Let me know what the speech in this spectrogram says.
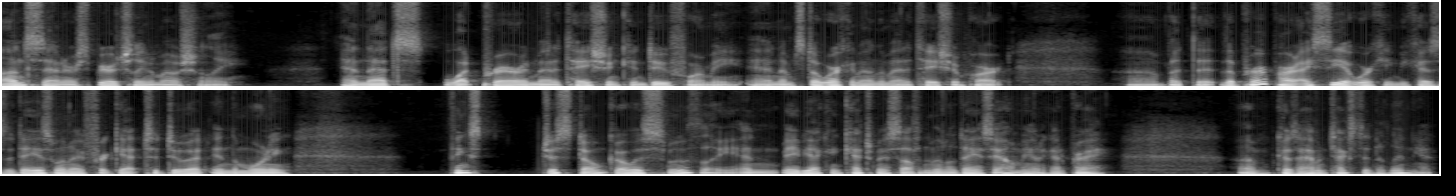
on center spiritually and emotionally and that's what prayer and meditation can do for me. And I'm still working on the meditation part. Uh, but the, the prayer part, I see it working because the days when I forget to do it in the morning, things just don't go as smoothly. And maybe I can catch myself in the middle of the day and say, oh man, I got to pray. Because um, I haven't texted to Lynn yet.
